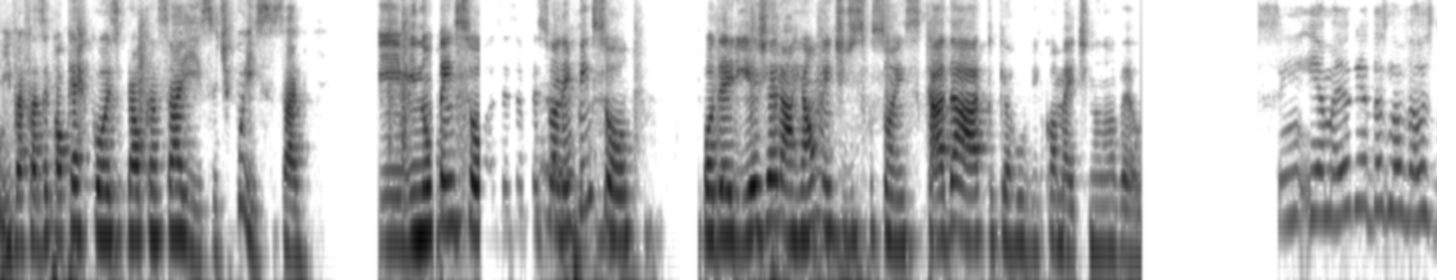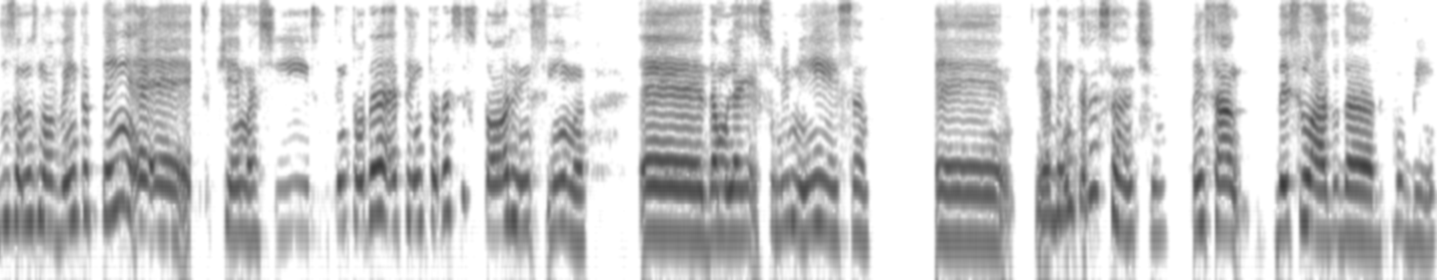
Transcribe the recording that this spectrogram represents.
e vai fazer qualquer coisa para alcançar isso. Tipo isso, sabe? E, e não pensou, às vezes a pessoa nem pensou. Poderia gerar realmente discussões, cada ato que a Ruby comete na novela. Sim, e a maioria das novelas dos anos 90 tem é, é, esse é machista, tem toda, é, tem toda essa história em cima é, da mulher submissa. é, e é bem interessante pensar desse lado da, da Rubi.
